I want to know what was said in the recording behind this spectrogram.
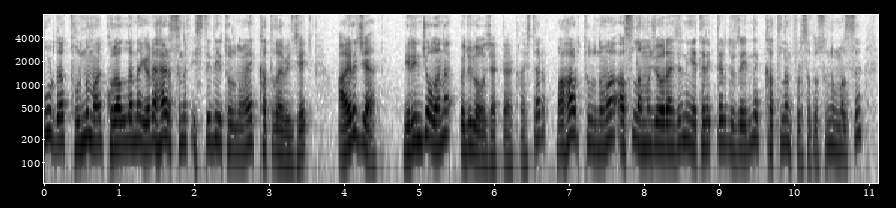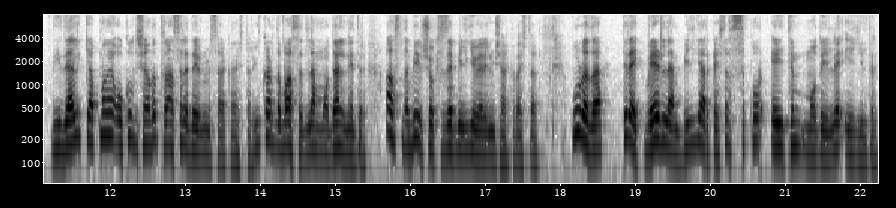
Burada turnuva kurallarına göre her sınıf istediği turnuvaya katılabilecek. Ayrıca birinci olana ödül olacaktır arkadaşlar. Bahar turnuva asıl amacı öğrencilerin yetenekleri düzeyinde katılım fırsatı sunulması, liderlik yapma ve okul dışına da transfer edebilmesi arkadaşlar. Yukarıda bahsedilen model nedir? Aslında birçok size bilgi verilmiş arkadaşlar. Burada direkt verilen bilgi arkadaşlar spor eğitim modeliyle ilgilidir.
